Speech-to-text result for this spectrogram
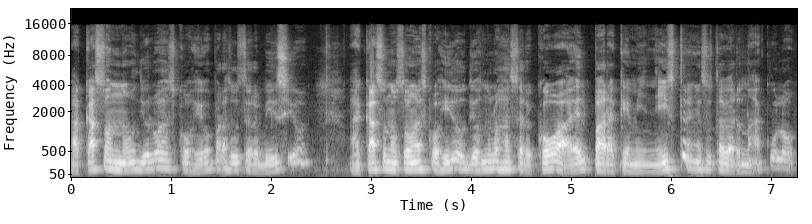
¿Acaso no Dios los escogió para su servicio? ¿Acaso no son escogidos? Dios no los acercó a Él para que ministren en su tabernáculo.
